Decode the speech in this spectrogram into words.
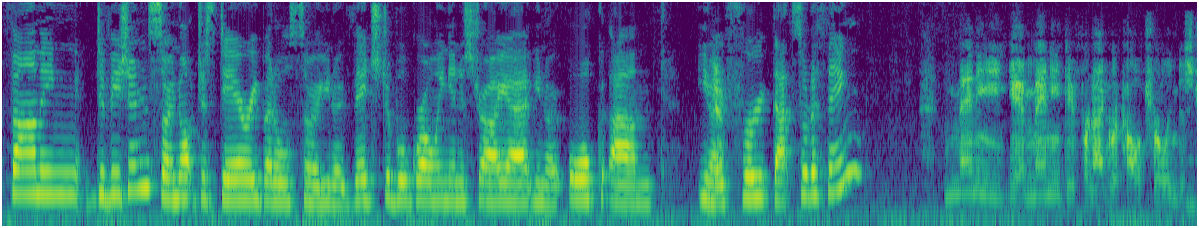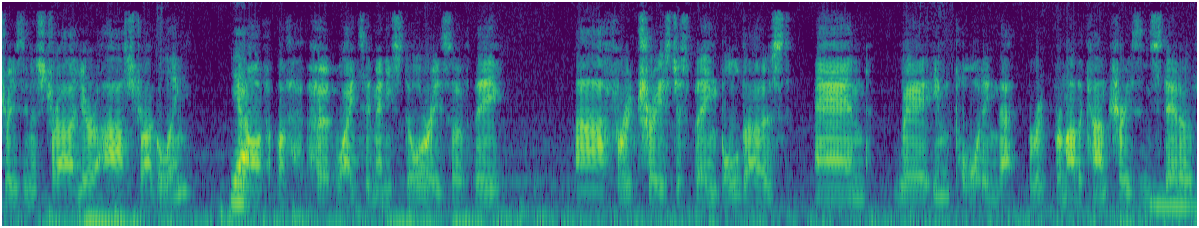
farming divisions? So, not just dairy, but also, you know, vegetable growing in Australia, you know, or, um, you know, fruit, that sort of thing? Many, yeah, many different agricultural industries in Australia are struggling. Yeah. You know, I've, I've heard way too many stories of the uh, fruit trees just being bulldozed, and we're importing that fruit from other countries instead of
